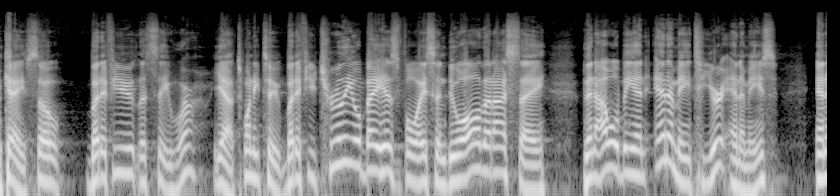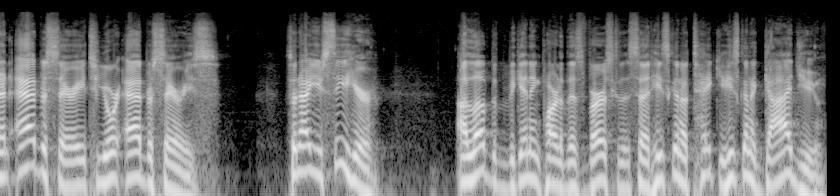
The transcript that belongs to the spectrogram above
Okay, so, but if you, let's see, where? Yeah, 22. But if you truly obey his voice and do all that I say, then I will be an enemy to your enemies and an adversary to your adversaries. So now you see here, I love the beginning part of this verse because it said he's going to take you, he's going to guide you.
